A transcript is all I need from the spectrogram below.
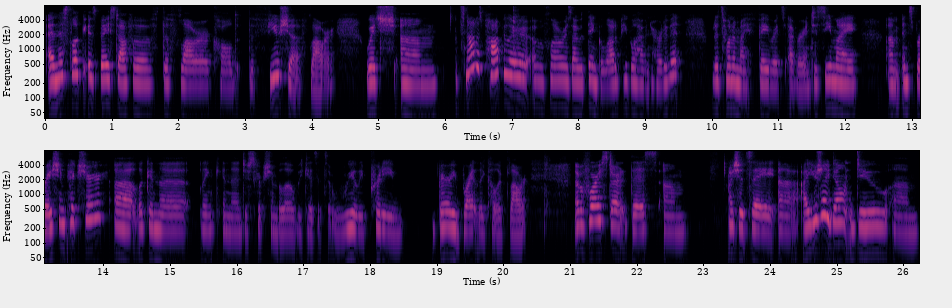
And this look is based off of the flower called the fuchsia flower, which um, it's not as popular of a flower as I would think. A lot of people haven't heard of it, but it's one of my favorites ever. And to see my um, inspiration picture, uh, look in the link in the description below because it's a really pretty, very brightly colored flower. Now before I start this, um, I should say uh, I usually don't do um,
